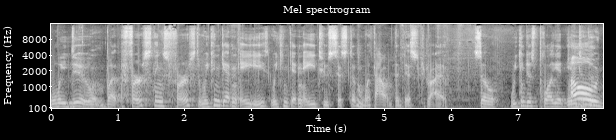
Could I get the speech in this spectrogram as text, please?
Well, we do, but first things first, we can get an AE. We can get an AE2 system without the disk drive. So we can just plug it into Oh, the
